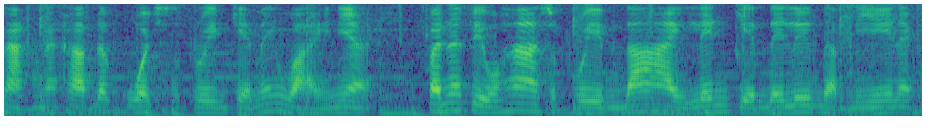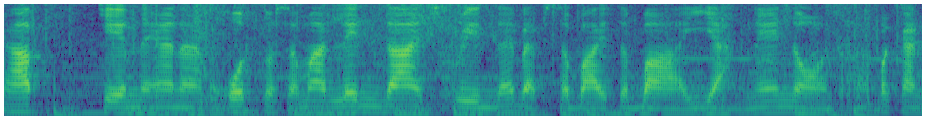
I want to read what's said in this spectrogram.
หนักๆ นะครับ แล้วกลัวจะสตรีมเกมไม่ไหวเนี่ย Battlefield 5 สตรีมได้เล่นเกมได้ลื่นแบบนี้นะครับ เกมในอนาคตก็สามารถเล่นได้สตรีมได้แบบสบายๆ อย่างแน่นอนรับประกัน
